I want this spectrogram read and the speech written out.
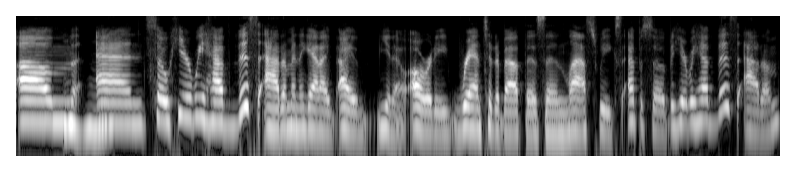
Um, mm-hmm. and so here we have this Adam, and again, I, I, you know, already ranted about this in last week's episode, but here we have this Adam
